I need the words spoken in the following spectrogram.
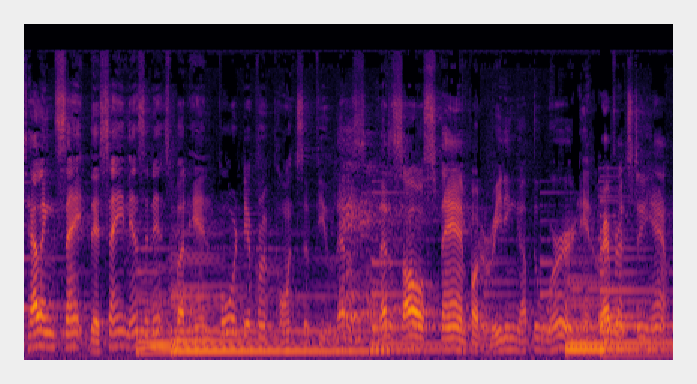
telling same, the same incidents but in four different points of view. Let us, let us all stand for the reading of the word in reference to him.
